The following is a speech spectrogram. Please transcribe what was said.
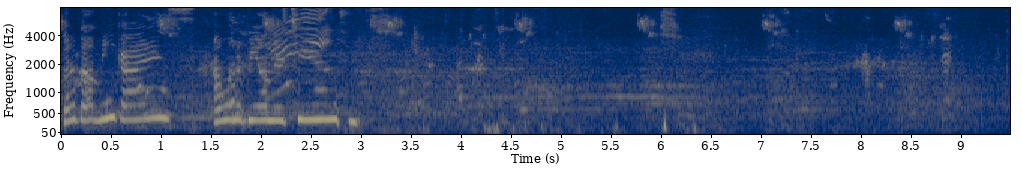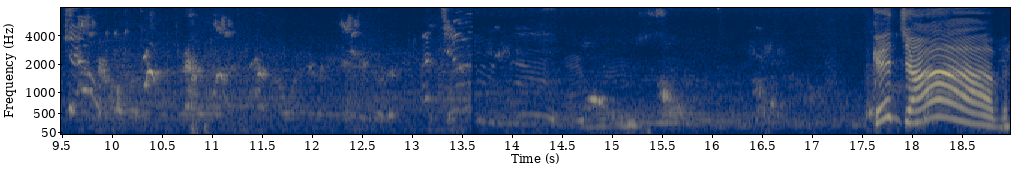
what about me, guys? I want to be on there too. Good job.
